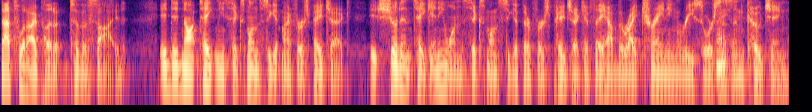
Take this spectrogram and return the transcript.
That's what I put to the side. It did not take me six months to get my first paycheck. It shouldn't take anyone six months to get their first paycheck if they have the right training, resources, right. and coaching.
